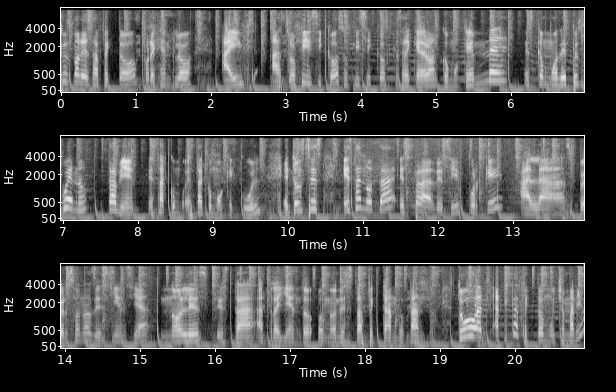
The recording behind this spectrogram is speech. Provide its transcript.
pues no les afectó. Por ejemplo, hay astrofísicos o físicos que se quedaron como que me, es como de pues bueno, está bien, está como, está como que cool. Entonces, esta nota es para decir por qué a las personas de ciencia no les está atrayendo o no les está afectando tanto. ¿Tú a, ti te afectó mucho, Mario?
